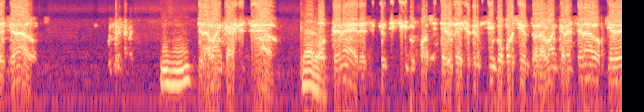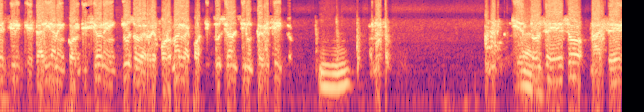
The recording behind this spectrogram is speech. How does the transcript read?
De del Senado, de la banca del Senado. Obtener el 75%, el 75% de la banca en el Senado quiere decir que estarían en condiciones incluso de reformar la Constitución sin un plebiscito. Y entonces eso hace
